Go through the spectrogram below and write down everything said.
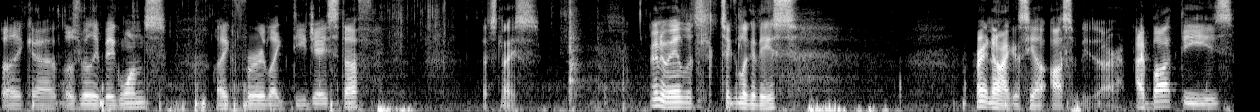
Like, uh, those really big ones. Like, for, like, DJ stuff. That's nice. Anyway, let's take a look at these. Right now I can see how awesome these are. I bought these,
